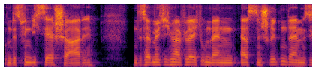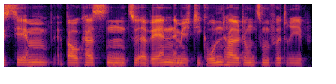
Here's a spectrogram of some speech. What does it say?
Und das finde ich sehr schade. Und deshalb möchte ich mal vielleicht, um deinen ersten Schritt in deinem Systembaukasten zu erwähnen, nämlich die Grundhaltung zum Vertrieb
